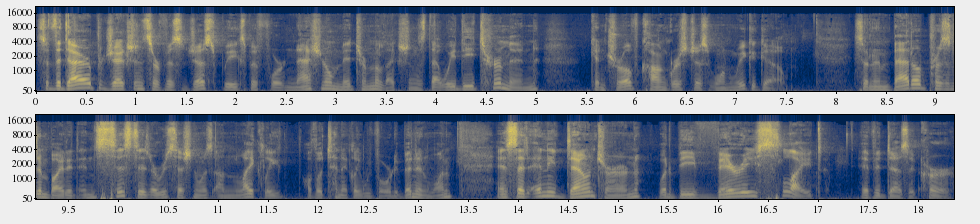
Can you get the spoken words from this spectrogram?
So the dire projection surfaced just weeks before national midterm elections that we determine control of Congress just one week ago. So an embattled President Biden insisted a recession was unlikely, although technically we've already been in one, and said any downturn would be very slight if it does occur.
